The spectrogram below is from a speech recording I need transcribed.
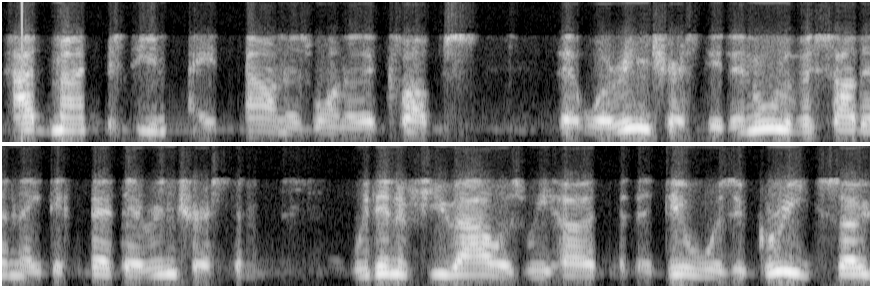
Had Manchester United down as one of the clubs that were interested, and all of a sudden they declared their interest, and within a few hours we heard that the deal was agreed. So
